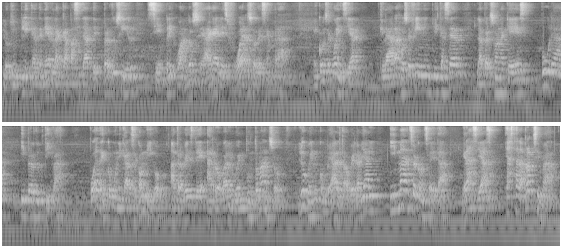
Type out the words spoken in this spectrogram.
lo que implica tener la capacidad de producir siempre y cuando se haga el esfuerzo de sembrar. En consecuencia, Clara Josefina implica ser la persona que es pura y productiva pueden comunicarse conmigo a través de arroba luen.manso, luen con B alta o B labial y manso con Z. Gracias y hasta la próxima.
